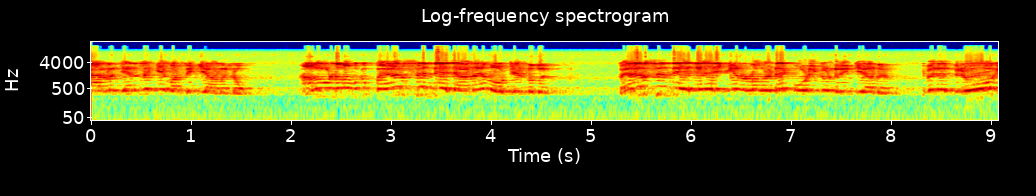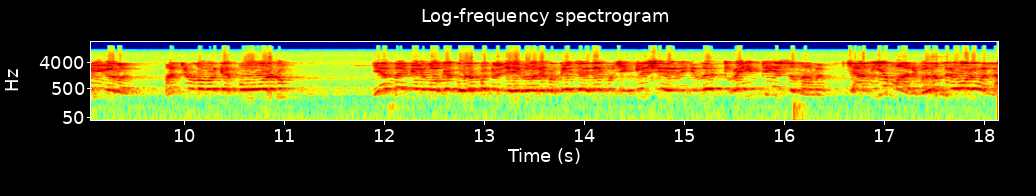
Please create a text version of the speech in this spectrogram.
കാരണം ജനസംഖ്യ വർദ്ധിക്കുകയാണല്ലോ. അതുകൊണ്ട് നമുക്ക് പേർസെന്റേജ് ആണ് നോക്കേണ്ടത്. പേഴ്സന്റേജ് ഇങ്ങനെയുള്ളവരുടെ കൂടിക്കൊണ്ടിരിക്കുകയാണ്. എന്തെങ്കിലുമൊക്കെ കുഴപ്പങ്ങൾ ചെയ്യുന്നവരെ പ്രത്യേകിച്ച് അതിനെക്കുറിച്ച് ഇംഗ്ലീഷിൽ എഴുതിക്കുന്നത് ട്രേറ്റേഴ്സ് എന്നാണ്. ചതിയന്മാര് വെറും രോഗമല്ല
